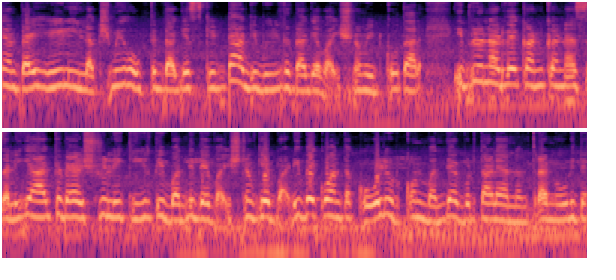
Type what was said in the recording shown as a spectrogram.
ಅಂತ ಹೇಳಿ ಲಕ್ಷ್ಮಿ ಹೋಗ್ತಿದ್ದಾಗೆ, ಸ್ಕಿಡ್ ಆಗಿ ಬೀಳ್ತಿದ್ದಾಗೆ ವೈಷ್ಣವ್ ಇಟ್ಕೋತಾರೆ. ಇಬ್ಬರು ನಡುವೆ ಕಣ್ ಕಣ್ಣ ಸಲಿಗೆ ಆಗ್ತದೆ. ಅಷ್ಟರಲ್ಲಿ ಕೀರ್ತಿ ಬಂದಿದೆ. ವೈಷ್ಣವ್ಗೆ ಬಡಿಬೇಕು ಅಂತ ಕೋಳಿ ಉಡ್ಕೊಂಡು ಬಂದೇ ಬಿಡ್ತಾಳೆ ನಂತರ ನೋಡಿದೆ.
